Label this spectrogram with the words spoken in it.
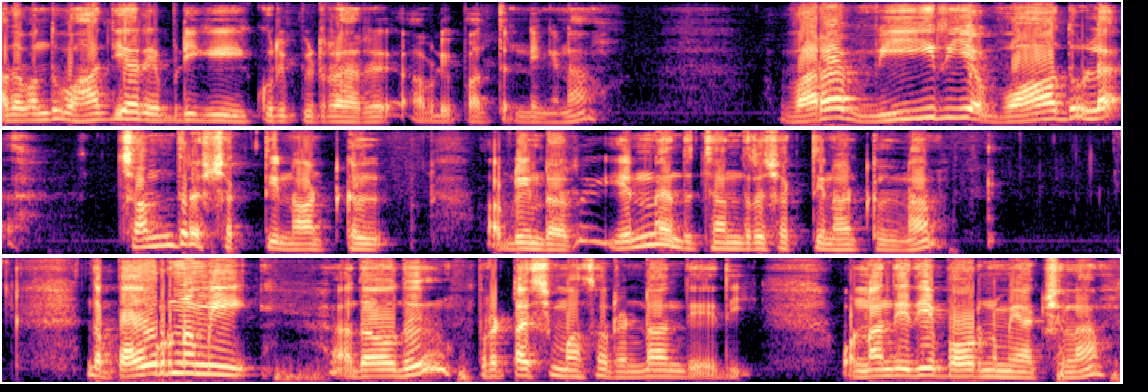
அதை வந்து வாத்தியார் எப்படி குறிப்பிடுறாரு அப்படி பார்த்துட்டிங்கன்னா வர வீரிய வாதுல சந்திர சக்தி நாட்கள் அப்படின்றார். என்ன இந்த சந்திர சக்தி நாட்கள்னா இந்த பௌர்ணமி அதாவது புரட்டாசி மாதம் ரெண்டாம் தேதி ஒன்றாம் தேதியே பௌர்ணமி ஆக்சுவலாக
